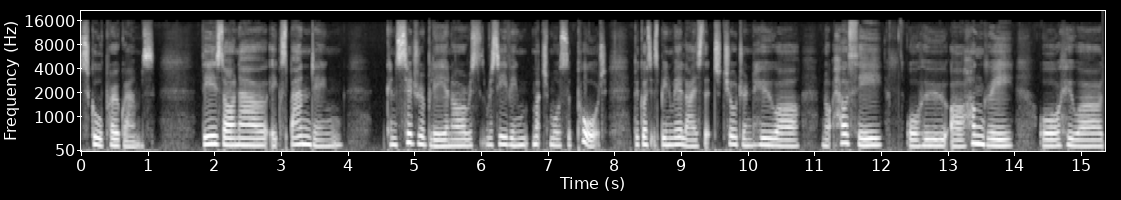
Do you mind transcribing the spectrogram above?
school programs. These are now expanding considerably and are re receiving much more support because it's been realised that children who are not healthy or who are hungry or who are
